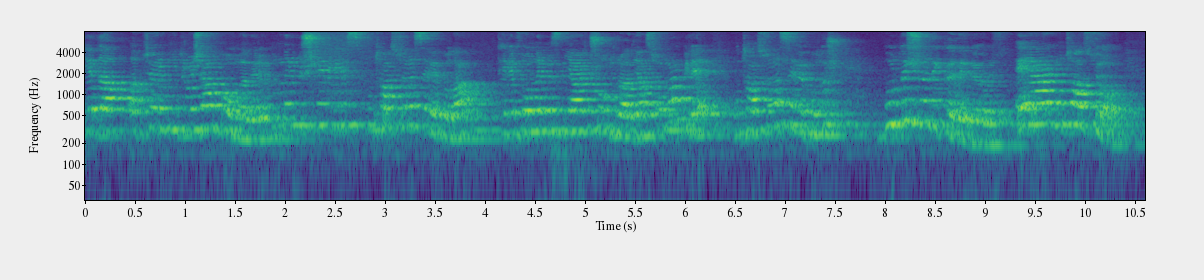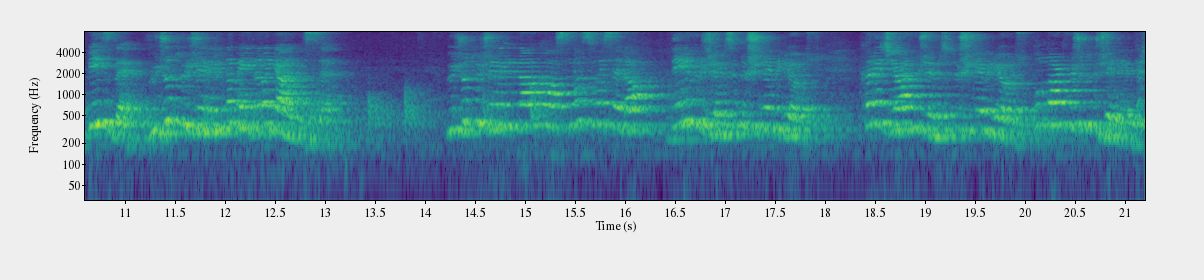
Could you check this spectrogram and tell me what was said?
ya da atıyorum hidrojen bombaları bunları düşünebiliriz. Mutasyona sebep olan, telefonlarımızın yaymış olduğu radyasyonlar bile mutasyona sebep olur. Burada şuna dikkat ediyoruz. Eğer mutasyon bizde vücut hücrelerinde meydana gelmişse, vücut hücrelerinden kastımız mesela deri hücremizi düşünebiliyoruz. Karaciğer hücremizi düşünebiliyoruz. Bunlar vücut hücreleridir.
